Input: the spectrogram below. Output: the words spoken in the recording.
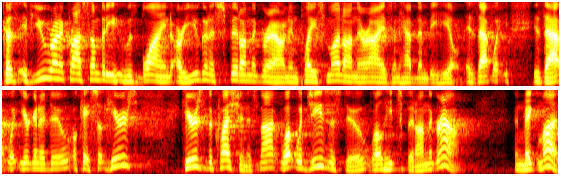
because if you run across somebody who's blind, are you going to spit on the ground and place mud on their eyes and have them be healed? Is that what, is that what you're going to do? Okay, so here's, here's the question it's not what would Jesus do? Well, he'd spit on the ground and make mud.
